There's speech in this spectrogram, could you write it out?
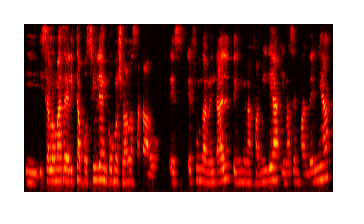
y, ser lo más realista posible en cómo llevarlas a cabo. Es, es fundamental teniendo una familia y más en pandemia,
